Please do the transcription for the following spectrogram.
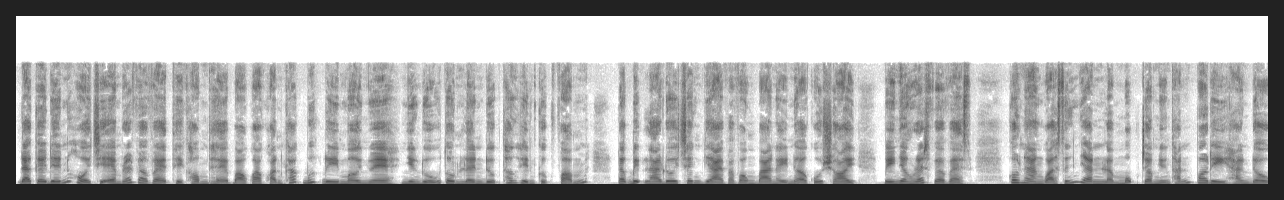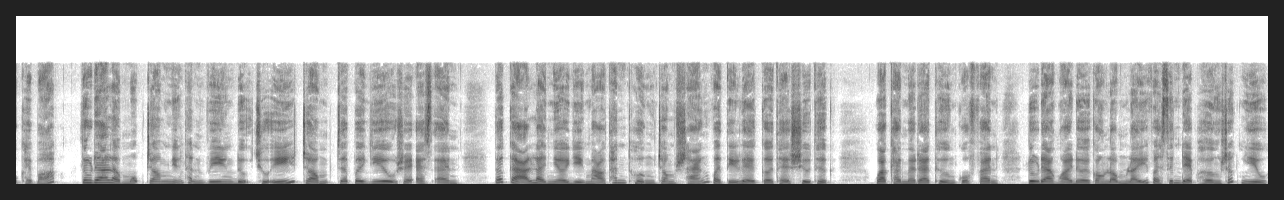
Đã kể đến hội chị em Red Velvet thì không thể bỏ qua khoảnh khắc bước đi mờ nhòe nhưng đủ tôn lên được thân hình cực phẩm, đặc biệt là đôi chân dài và vòng ba nảy nở của Joy, mỹ nhân Red Velvet. Cô nàng quả xứng danh là một trong những thánh body hàng đầu K-pop. Luda là một trong những thành viên được chú ý trong WJSN. Tất cả là nhờ diện mạo thanh thuần trong sáng và tỷ lệ cơ thể siêu thực. Qua camera thường của fan, Luda ngoài đời còn lộng lẫy và xinh đẹp hơn rất nhiều.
